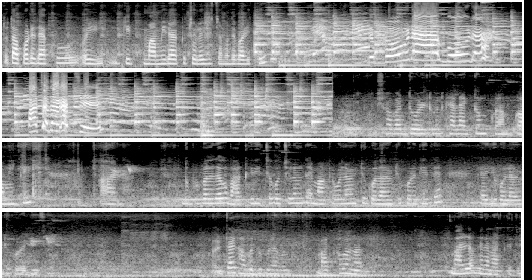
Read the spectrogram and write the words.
তো তারপরে দেখো ওই কি মামিরা চলে এসেছে আমাদের বাড়িতে। বৌরা বৌরা পাচা দেখাচ্ছে। সবার দোল টোল খেলা একদম কমপ্লিট আর দুপুরবেলা দেখো ভাত খেতে ইচ্ছা করছিলাম তাই মাকে বললাম একটু গোলা রুটি করে দিতে তাই যে গোলা রুটি করে দিয়েছে। তাই খাব দুপুরে এখন। ভাত খাব না? ভালো লাগছে না ভাত খেতে।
